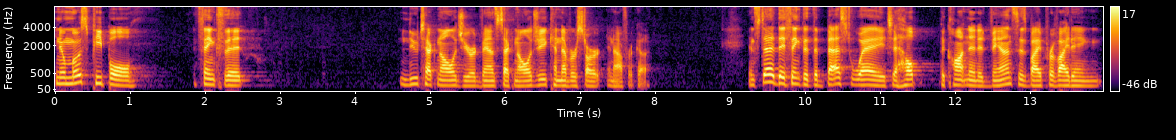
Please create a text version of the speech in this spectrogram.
You know, most people think that new technology or advanced technology can never start in Africa. Instead, they think that the best way to help the continent advance is by providing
